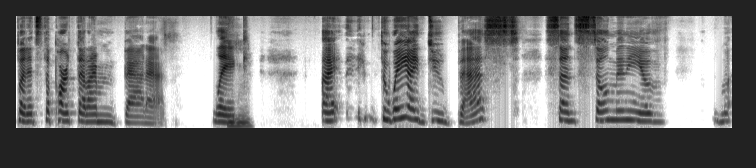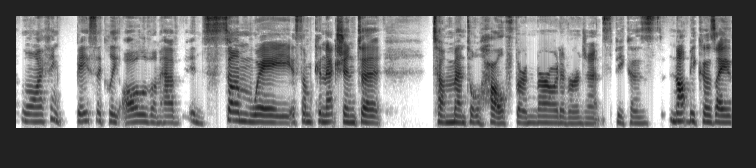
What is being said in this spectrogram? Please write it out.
but it's the part that I'm bad at. Like, Mhm. I the way I do best, since so many of well, I think basically all of them have in some way some connection to to mental health or neurodivergence because not because I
